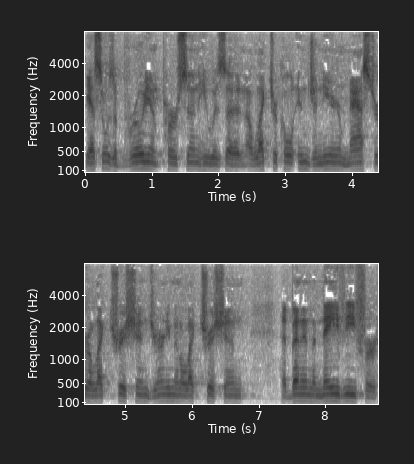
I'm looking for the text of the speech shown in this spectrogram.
Gaston was a brilliant person. He was an electrical engineer, master electrician, journeyman electrician, had been in the Navy for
